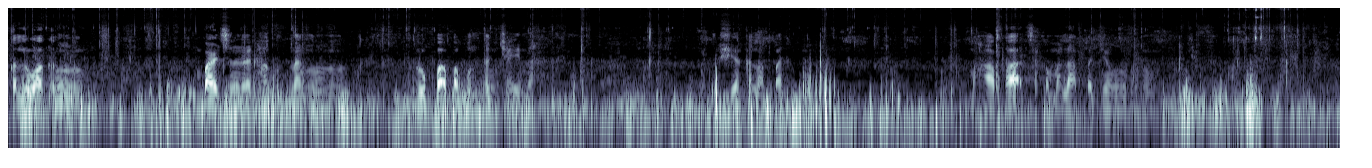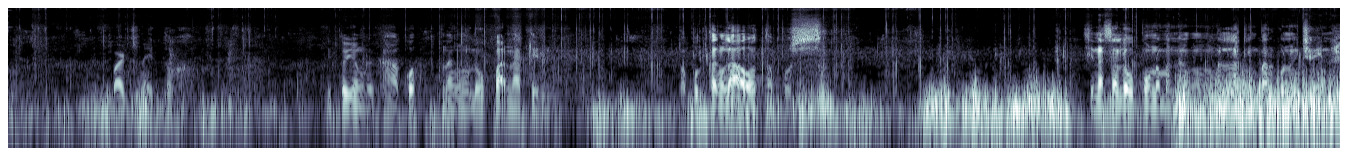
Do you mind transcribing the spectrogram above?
kaluwag ang barge na naghakot ng lupa papuntang China. Ito siya kalapad. Mahaba at saka malapad yung barge na ito. Ito yung naghakot ng lupa natin papuntang laot tapos sinasalubong naman ng malalaking barko ng China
